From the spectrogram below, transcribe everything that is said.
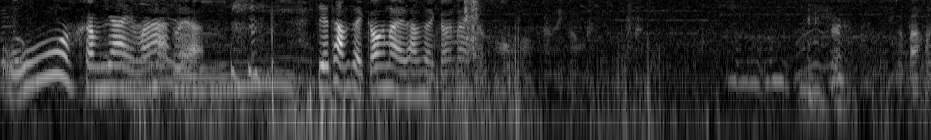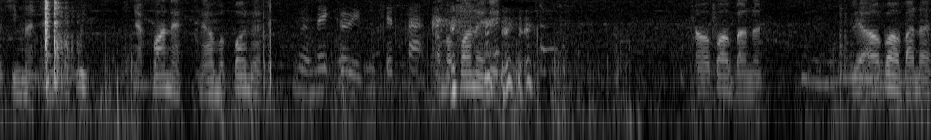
โอ้คำใหญ่มากเลยอะเจ๊ทำใส่กล้องหน่อยทำใส่กล้องหน่อยแล้วมองกล้องทำให้กล้องหน่อยแต่ป้าขอชิมหน่อยไอ้น้องอุ้ยอยากป้อนหน่อยเดี๋ยวเอามาป้อนหน่อยเหมือนเบเกอรี่ที่เช็ดปากเอามาป้อนหน่อยดิ เอามาป้อนป้าหน่อยเรียกเอามาป้อนป้าหน่อย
